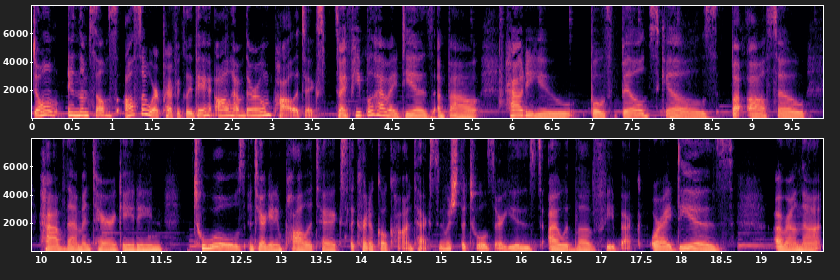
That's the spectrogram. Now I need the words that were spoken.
don't in themselves also work perfectly they all have their own politics so if people have ideas about how do you both build skills but also have them interrogating tools, interrogating politics, the critical context in which the tools are used. I would love feedback or ideas around that.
